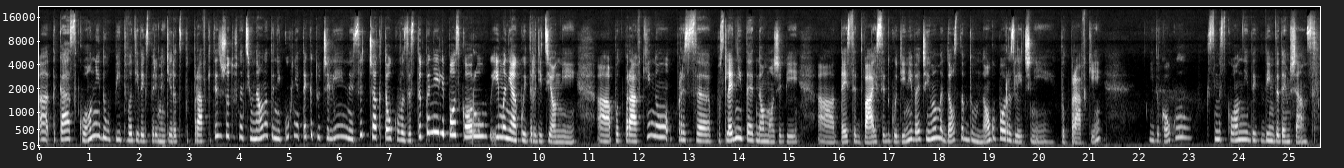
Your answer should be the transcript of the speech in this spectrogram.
а, така склонни да опитват и да експериментират с подправките, защото в националната ни кухня те като че ли не са чак толкова застъпени или по-скоро има някои традиционни а, подправки, но през а, последните едно, може би, а, 10-20 години вече имаме достъп до много по-различни подправки и доколко сме склонни да, да им дадем шанс.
